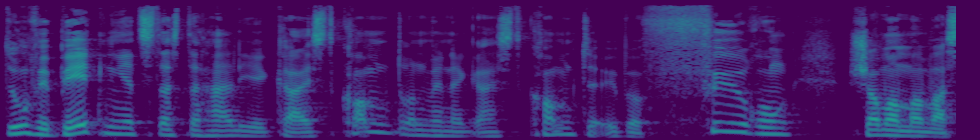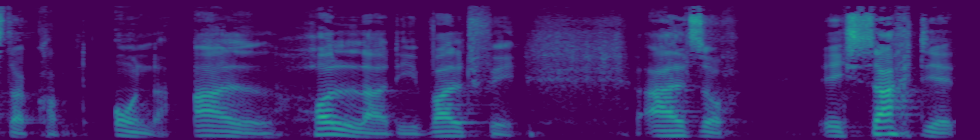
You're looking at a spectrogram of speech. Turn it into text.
du, wir beten jetzt, dass der Heilige Geist kommt und wenn der Geist kommt, der Überführung, schauen wir mal, was da kommt. Und all, holla, die Waldfee. Also, ich sag dir,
